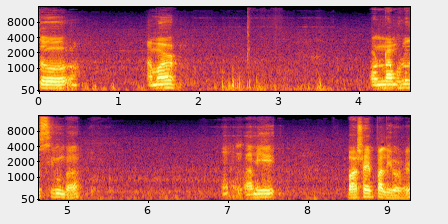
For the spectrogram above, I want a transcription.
তো আমার ওর নাম হলো সিম্বা। আমি বাসায় পালি ওরে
